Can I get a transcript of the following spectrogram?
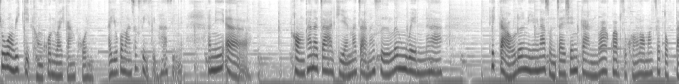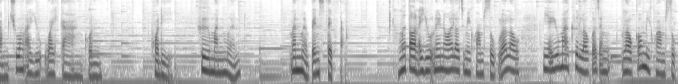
ช่วงวิกฤตของคนวัยกลางคน อายุประมาณสัก 40-50เนี่ยอันนี้อของท่านอาจารย์เขียนมาจากหนังสือเรื่องเวนนะคะที่เก่าเรื่องนี้ยังน่าสนใจเช่นกันว่าความสุขของเรามักจะตกต่ำช่วงอายุวัยกลางคนพอดี คือมันเหมือนมันเหมือนเป็นสเต็ปอะเมื่อตอนอายุน้อยๆ เราจะมีความสุขแล้วเรามีอายุมากขึ้นเราก็จะเราก็มีความสุข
